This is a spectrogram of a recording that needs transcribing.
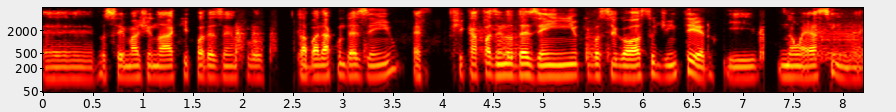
É você imaginar que, por exemplo, trabalhar com desenho é ficar fazendo o desenho que você gosta o dia inteiro. E não é assim, né?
